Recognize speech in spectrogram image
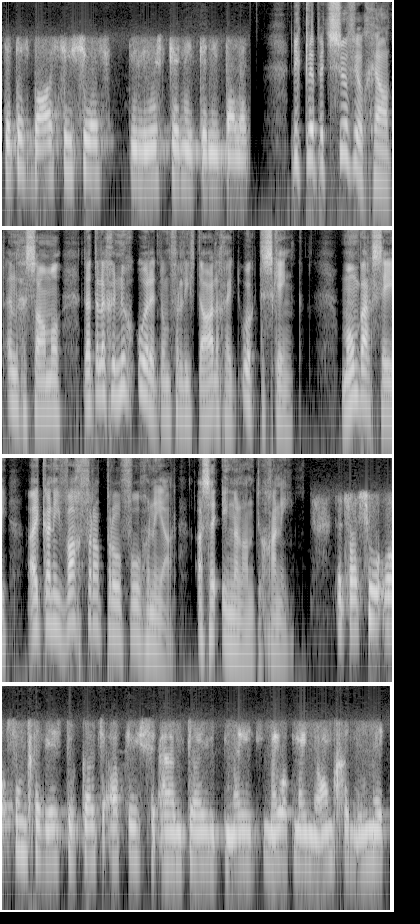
Dit is basies soos die Lions teen die teen die Bullet. Die klub het soveel geld ingesamel dat hulle genoeg oor het om vir liefdadigheid ook te skenk. Momberg sê hy kan nie wag vir April volgende jaar as hy Engeland toe gaan nie. Dit was so awesome geweest toe coach Akkies um, toe my my op my naam genoem het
